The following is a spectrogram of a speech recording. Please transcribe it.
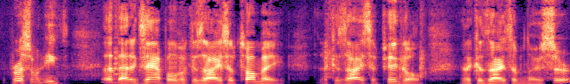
the person would eat that, that example of a kazayis of tome, and a kazayis of pigel, and a kazayis of noiser.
